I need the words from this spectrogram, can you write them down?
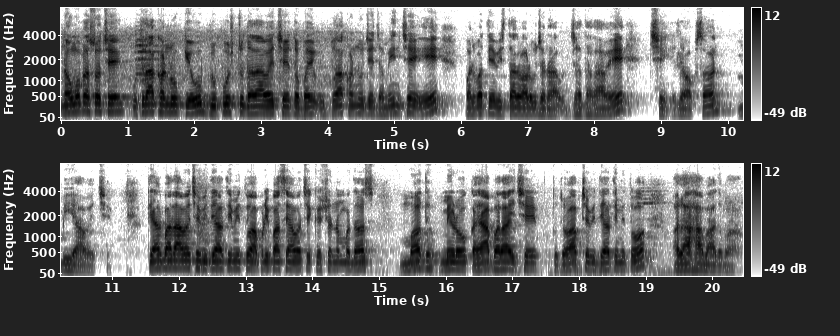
નવમો પ્રશ્ન છે, ઉત્તરાખંડનું કેવું ભૂપૃષ્ઠ ધરાવે છે? તો ભાઈ, ઉત્તરાખંડનું જે જમીન છે એ પર્વતીય વિસ્તારવાળું જણાવ ધરાવે છે. એટલે ઓપ્શન બી આવે છે. ત્યારબાદ આવે છે, વિદ્યાર્થી મિત્રો, આપણી પાસે આવે છે ક્વેશ્ચન નંબર દસ. મધ મેળો કયા ભરાય છે? તો જવાબ છે, વિદ્યાર્થી મિત્રો, અલાહાબાદમાં.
